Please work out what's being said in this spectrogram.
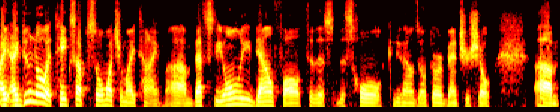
I, I do know it takes up so much of my time. Um, that's the only downfall to this this whole Canoe Hounds Outdoor Adventure show. Um,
